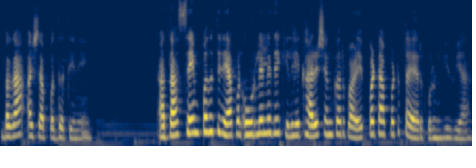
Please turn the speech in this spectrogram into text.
बघा अशा पद्धतीने. आता सेम पद्धतीने आपण उरलेले देखील हे खारे शंकरपाळे पटापट तयार करून घेऊयात.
